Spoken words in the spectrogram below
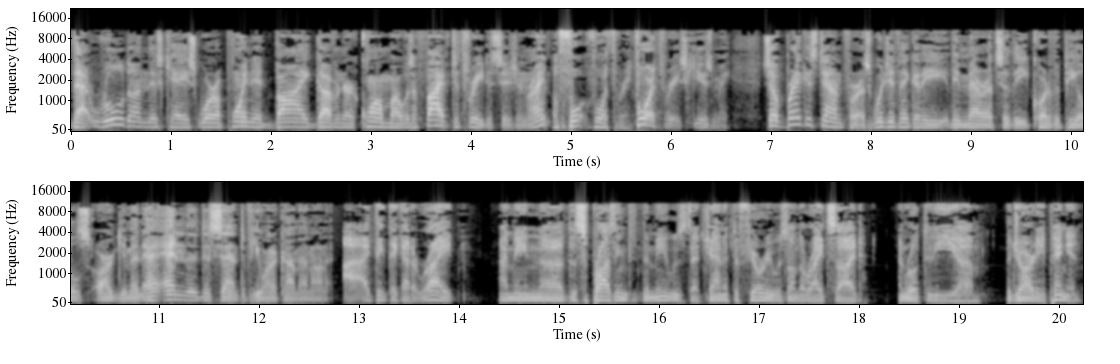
that ruled on this case were appointed by Governor Cuomo. It was a five to three decision, right? A four, four three. Four three. Excuse me. So break us down for us. What do you think of the, the merits of the Court of Appeals argument and, and the dissent, if you want to comment on it? I I think they got it right. I mean, uh, the surprising thing to me was that Janet DiFiore was on the right side and wrote the uh, majority opinion.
